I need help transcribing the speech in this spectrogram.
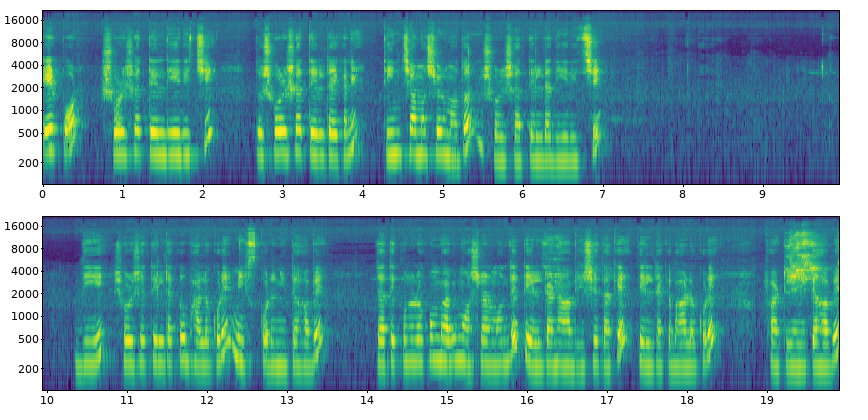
এরপর সরিষার তেল দিয়ে দিচ্ছি। তো সরিষার তেলটা এখানে তিন চামচের মতন সরিষার তেলটা দিয়ে দিচ্ছি। দিয়ে সরিষার তেলটাকেও ভালো করে মিক্স করে নিতে হবে, যাতে কোনো রকমভাবে মশলার মধ্যে তেলটা না ভেসে থাকে, তেলটাকে ভালো করে ফাটিয়ে নিতে হবে।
